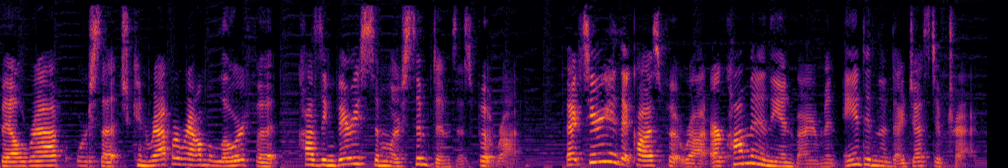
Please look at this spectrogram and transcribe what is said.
bale wrap, or such can wrap around the lower foot, causing very similar symptoms as foot rot. Bacteria that cause foot rot are common in the environment and in the digestive tract.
